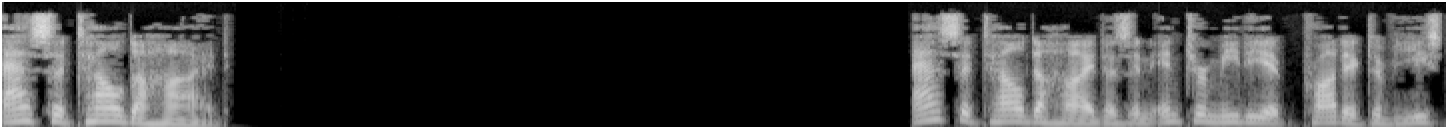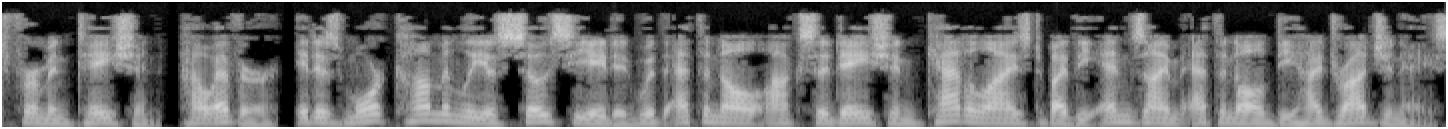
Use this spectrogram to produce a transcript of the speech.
Acetaldehyde Acetaldehyde is an intermediate product of yeast fermentation, however, it is more commonly associated with ethanol oxidation catalyzed by the enzyme ethanol dehydrogenase.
